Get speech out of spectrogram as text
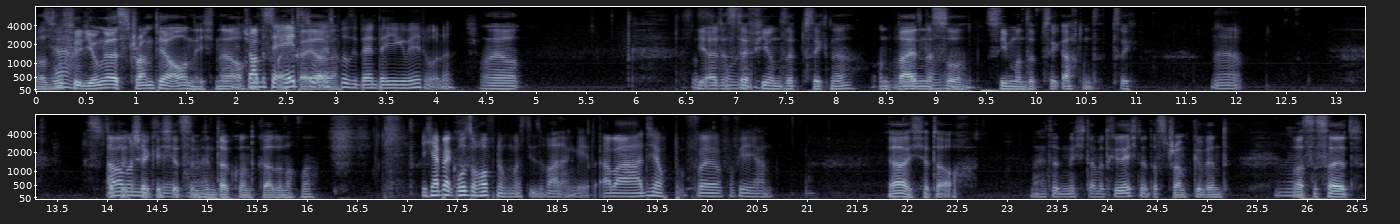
aber so ja. viel jünger ist Trump ja auch nicht, ne? Auch Trump ist der älteste US-Präsident, der je gewählt wurde. Ja. Wie alt ist der? 74, ne? Und ja, Biden ist so sein. 77, 78. Ja. Das doppelcheck ich jetzt ja. im Hintergrund gerade nochmal. Ich habe ja große Hoffnung, was diese Wahl angeht. Aber hatte ich auch vor, vor vier Jahren. Ja, ich hätte auch. Man hätte nicht damit gerechnet, dass Trump gewinnt. Aber es ist halt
